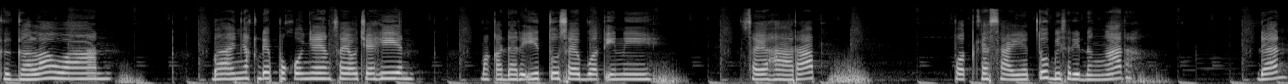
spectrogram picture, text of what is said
kegalauan. Banyak deh pokoknya yang saya ocehin. Maka dari itu saya buat ini. Saya harap podcast saya tuh bisa didengar dan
